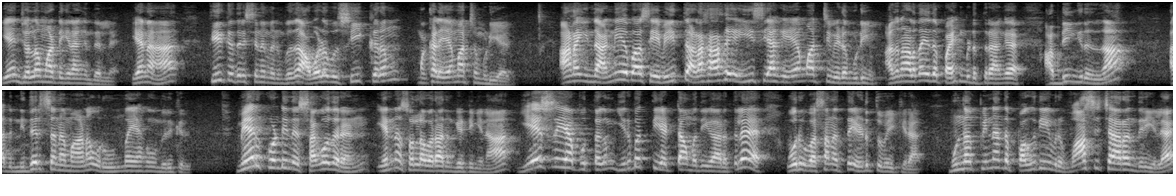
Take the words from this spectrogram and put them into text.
ஏன் சொல்ல மாட்டேங்கிறாங்கன்னு தெரியல. ஏன்னா தீர்க்க தரிசனம் என்பது அவ்வளவு சீக்கிரம் மக்களை ஏமாற்ற முடியாது. ஆனால் இந்த அந்நிய பாஷையை வைத்து அழகாக ஈஸியாக ஏமாற்றி விட முடியும். அதனாலதான் இதை பயன்படுத்துகிறாங்க அப்படிங்கிறது தான் அது நிதர்சனமான ஒரு உண்மையாகவும் இருக்குது. மேற்கொண்டு இந்த சகோதரன் என்ன சொல்ல வராருன்னு கேட்டீங்கன்னா ஏசையா புத்தகம் இருபத்தி எட்டாம் அதிகாரத்துல ஒரு வசனத்தை எடுத்து வைக்கிறார். முன்ன பின்ன அந்த பகுதியை இவர் வாசிச்சாரான்னு தெரியல.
